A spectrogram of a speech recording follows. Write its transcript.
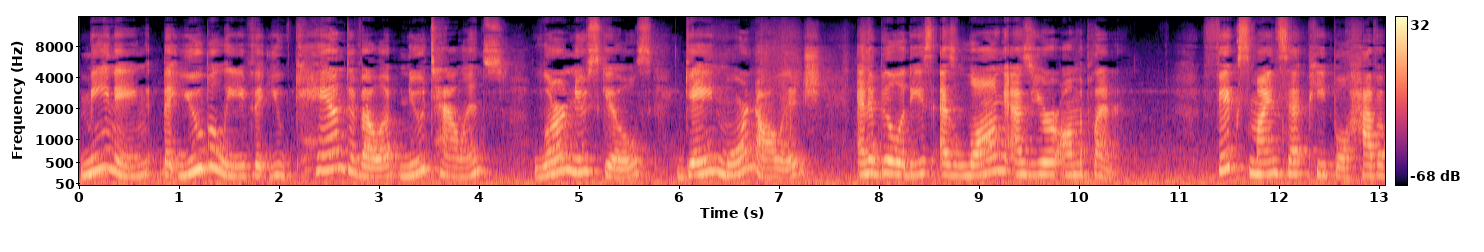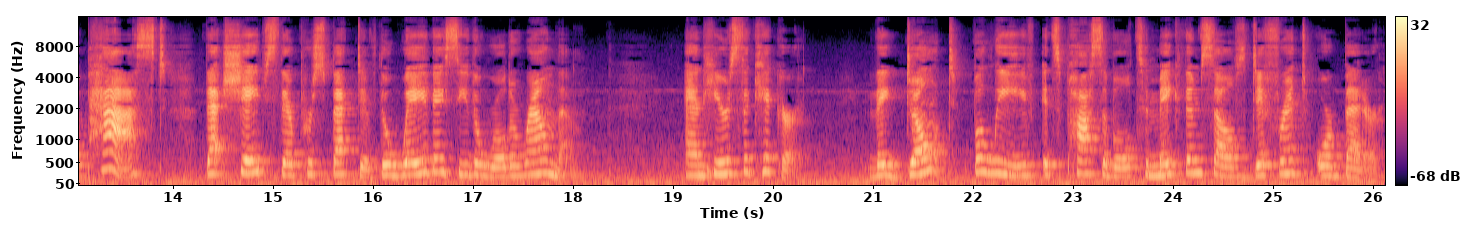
meaning that you believe that you can develop new talents, learn new skills, gain more knowledge and abilities as long as you're on the planet. Fixed mindset people have a past that shapes their perspective, the way they see the world around them. And here's the kicker they don't believe it's possible to make themselves different or better.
